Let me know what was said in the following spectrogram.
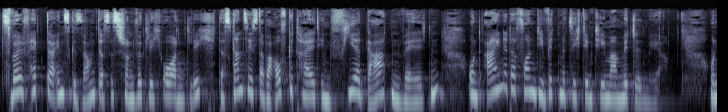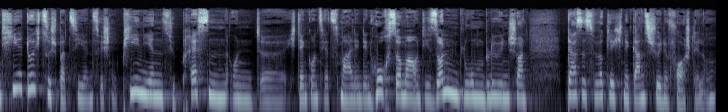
Zwölf Hektar insgesamt, das ist schon wirklich ordentlich. Das Ganze ist aber aufgeteilt in vier Gartenwelten und eine davon, die widmet sich dem Thema Mittelmeer. Und hier durchzuspazieren zwischen Pinien, Zypressen und äh, ich denke uns jetzt mal in den Hochsommer und die Sonnenblumen blühen schon, das ist wirklich eine ganz schöne Vorstellung.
